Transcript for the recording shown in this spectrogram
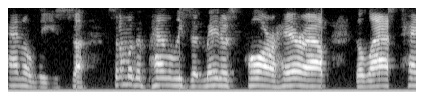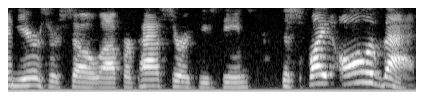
penalties, uh, some of the penalties that made us pull our hair out the last 10 years or so uh, for past Syracuse teams, despite all of that,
